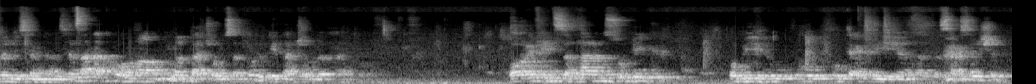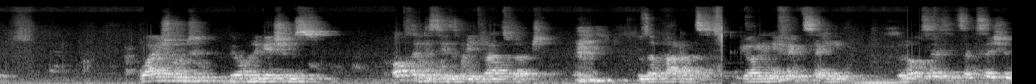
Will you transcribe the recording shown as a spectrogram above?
the descendants ህፃናት ከሆኑ አሁን መብታቸውን ሰጥቶ ግዴታቸውን ለምን Or if it's the parents who pick who, be, who, who, who take the, uh, the succession, why should the obligations of the deceased be transferred to the parents? You are in effect saying the law says that succession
